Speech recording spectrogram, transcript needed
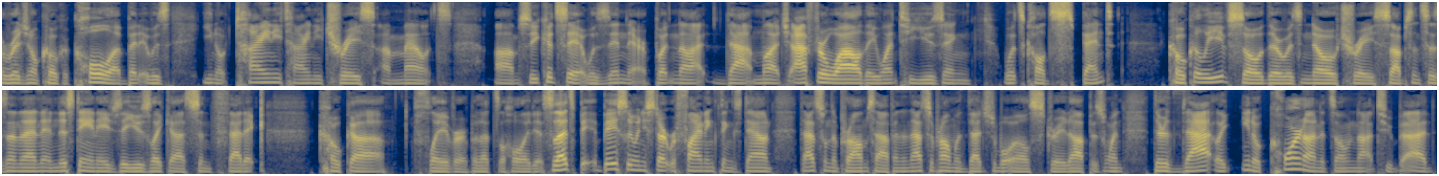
original Coca-Cola, but it was, you know, tiny tiny trace amounts. Um, so you could say it was in there, but not that much. After a while, they went to using what's called spent coca leaves, so there was no trace substances. And then in this day and age, they use like a synthetic coca flavor, but that's the whole idea. So that's basically when you start refining things down, that's when the problems happen. And that's the problem with vegetable oils straight up is when they're that like, you know, corn on its own, not too bad.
